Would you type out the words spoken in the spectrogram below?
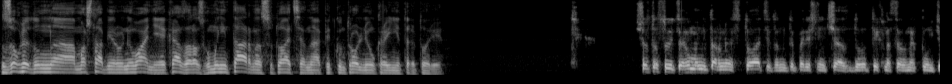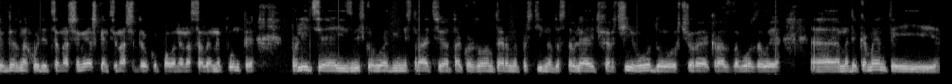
З огляду на масштабні руйнування, яка зараз гуманітарна ситуація на підконтрольній Україні території? Що стосується гуманітарної ситуації, то на теперішній час до тих населених пунктів, де знаходяться наші мешканці, наші деокуповані населені пункти, поліція із військовою адміністрацією, а також волонтерами постійно доставляють харчі, воду. Вчора якраз завозили е, медикаменти і.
